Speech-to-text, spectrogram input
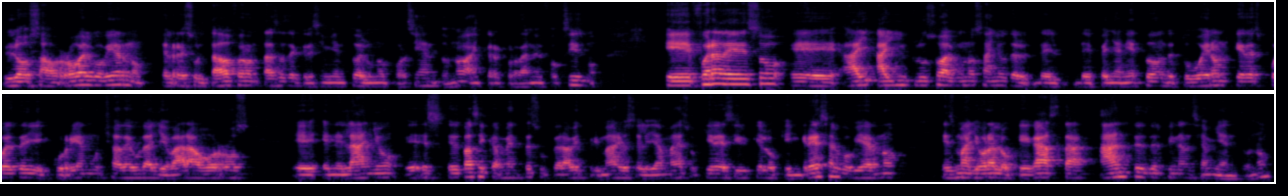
los ahorró el gobierno. El resultado fueron tasas de crecimiento del 1%, ¿no? Hay que recordar en el foxismo. Eh, fuera de eso, eh, hay, hay, incluso algunos años de, de, Peña Nieto donde tuvieron que después de incurrir en mucha deuda llevar ahorros eh, en el año. Es, es, básicamente superávit primario, se le llama eso. Quiere decir que lo que ingresa el gobierno es mayor a lo que gasta antes del financiamiento, ¿no?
